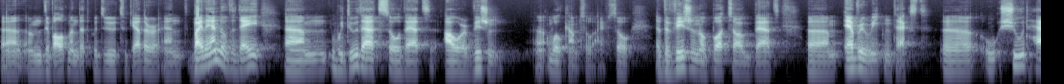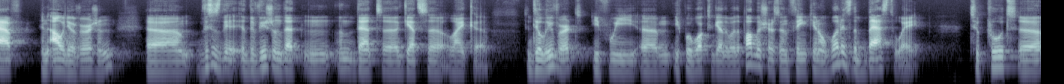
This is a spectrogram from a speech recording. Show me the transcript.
um, development that we do together. And by the end of the day um, we do that so that our vision will come to life. So the vision of BotTalk that um, every written text should have an audio version um, this is the the vision that mm, that uh, gets uh, like uh, delivered if we um, if we work together with the publishers and think you know what is the best way to put uh,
